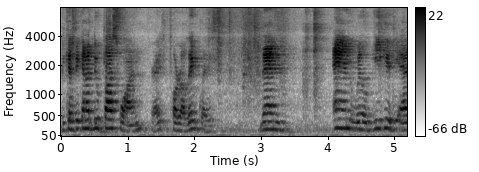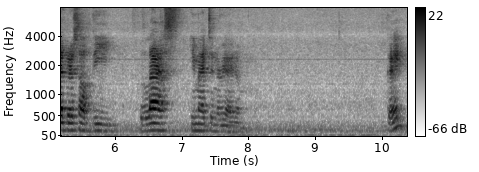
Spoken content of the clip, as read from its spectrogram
because we cannot do plus one right for a linked list. Then and will give you the address of the last imaginary item. Okay?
